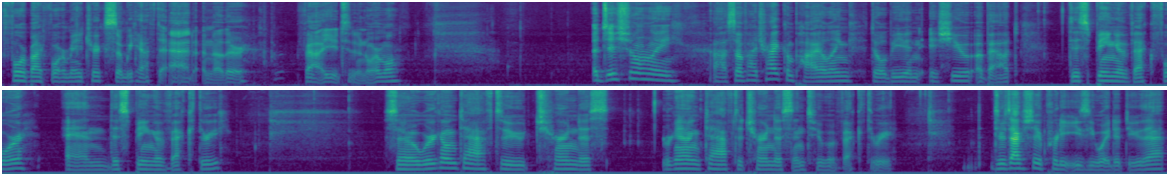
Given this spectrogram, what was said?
4 by 4 matrix, so we have to add another value to the normal. Additionally, uh, so if I try compiling, there will be an issue about this being a vec4 and this being a vec3. So we're going to have to turn this, we're going to have to turn this into a vec3. There's actually a pretty easy way to do that.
